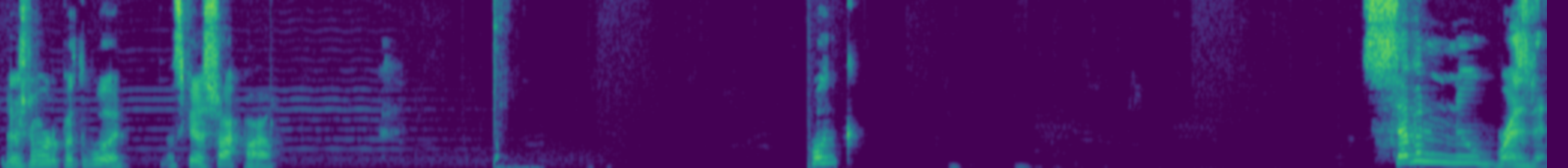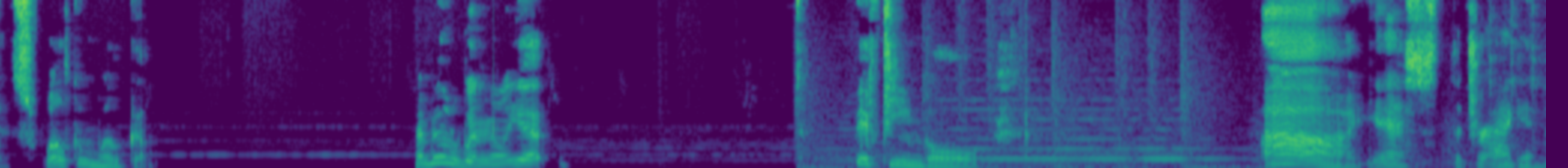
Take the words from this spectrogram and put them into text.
There's nowhere to put the wood. Let's get a stockpile. Boink. Seven new residents. Welcome, welcome. Can I build a windmill yet? 15 gold. Ah, yes, the dragon.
